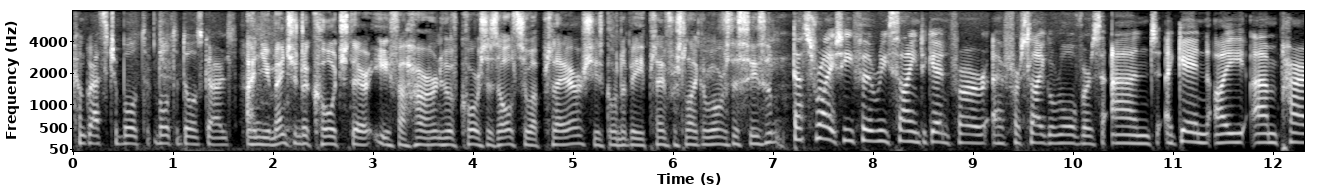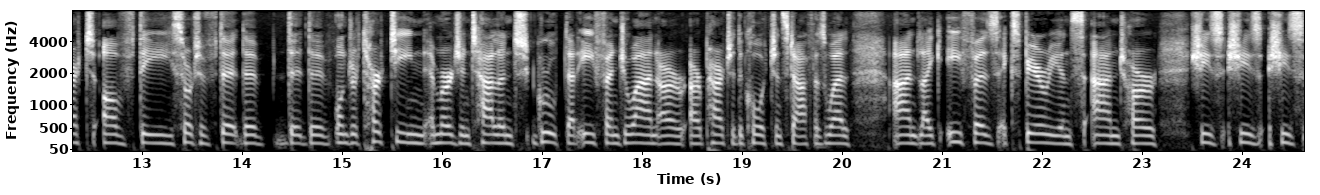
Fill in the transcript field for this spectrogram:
congrats to both both of those girls. And you mentioned a coach there, Aoife Hearn, who of course is also a player. She's going to be playing for Sligo Rovers this season. That's right. Aoife re-signed again for uh, for Sligo Rovers, and again I am part of the sort of the the the, the under thirteen emerging talent group that Aoife and Joanne are are part of the coaching staff as well. And like Aoife's experience and her, she's she's she's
